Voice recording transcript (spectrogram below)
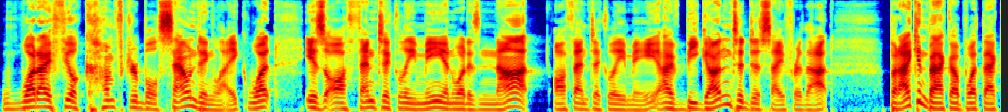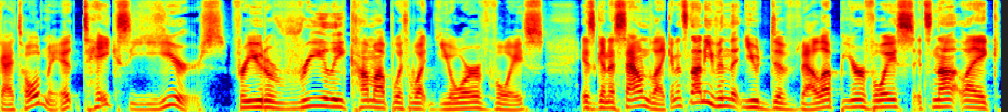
what I feel comfortable sounding like, what is authentically me and what is not authentically me. I've begun to decipher that, but I can back up what that guy told me. It takes years for you to really come up with what your voice is going to sound like. And it's not even that you develop your voice, it's not like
